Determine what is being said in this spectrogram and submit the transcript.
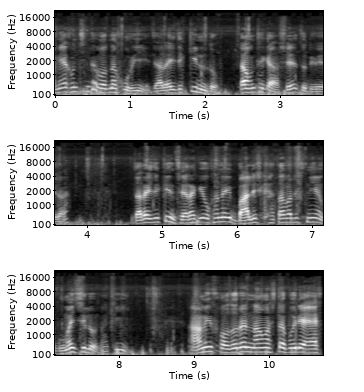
আমি এখন চিন্তা ভাবনা করি, যারা এই যে কিনলো, টাউন থেকে আসে যদিও এরা যারা এই যে কিনছে, এরা কি ওখানে বালিশ, খেতা বালিশ নিয়ে ঘুমাইছিল নাকি? আমি ফজরের নামাজটা পড়ে এক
